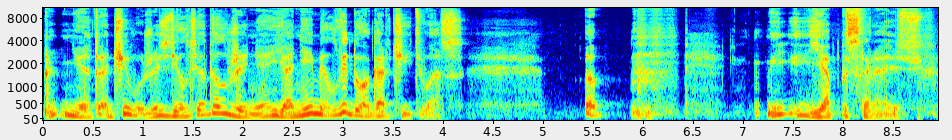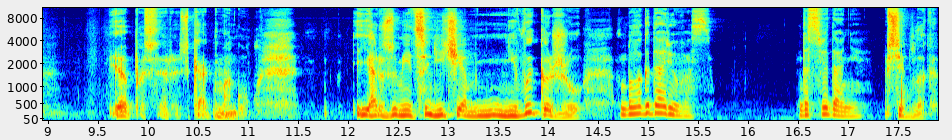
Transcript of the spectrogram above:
Нет, а чего же сделайте одолжение? Я не имел в виду огорчить вас. А, Я постараюсь. Я постараюсь, как могу. Я, разумеется, ничем не выкажу. Благодарю вас. До свидания. Все блага.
